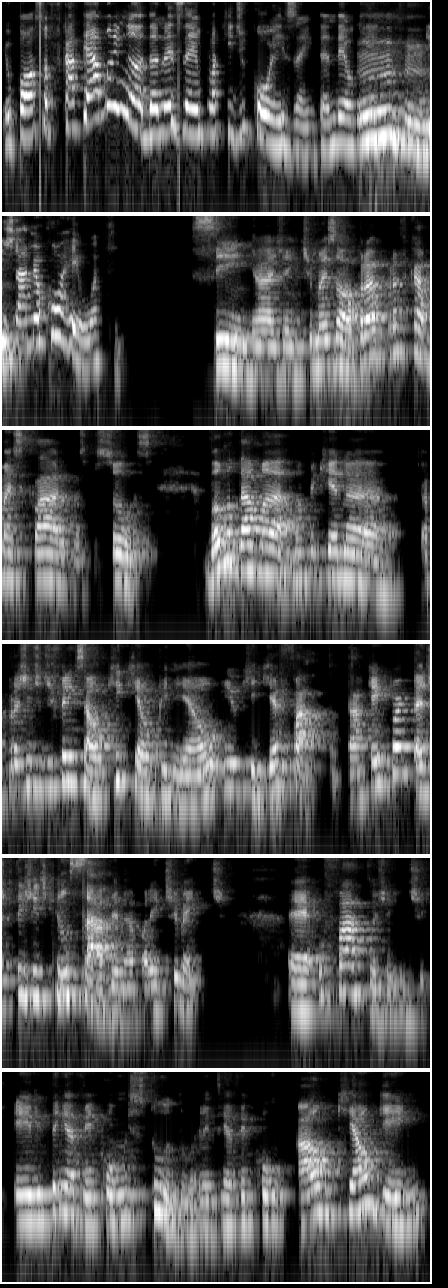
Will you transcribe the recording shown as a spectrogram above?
Eu posso ficar até amanhã dando exemplo aqui de coisa, entendeu? Que uhum. já me ocorreu aqui. Sim, ai, gente, mas ó, para ficar mais claro para as pessoas, vamos dar uma, uma pequena. Para a gente diferenciar o que, que é opinião e o que, que é fato, tá? Que é importante, que tem gente que não sabe, né, aparentemente. É, o fato, gente, ele tem a ver com um estudo, ele tem a ver com algo que alguém,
